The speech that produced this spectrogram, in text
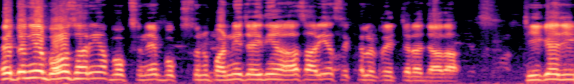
ਇਦਾਂ ਦੀਆਂ ਬਹੁਤ ਸਾਰੀਆਂ ਬੁੱਕਸ ਨੇ ਬੁੱਕਸ ਤੁਹਾਨੂੰ ਪੜ੍ਹਨੀਆਂ ਚਾਹੀਦੀਆਂ। ਆ ਸਾਰੀਆਂ ਸਿੱਖ ਲਿਟਰੇਚਰ ਆ ਜ਼ਿਆਦਾ। ਠੀਕ ਹੈ ਜੀ?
